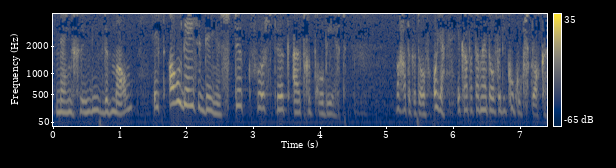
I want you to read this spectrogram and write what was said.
Mijn geliefde man heeft al deze dingen stuk voor stuk uitgeprobeerd. Waar had ik het over? Oh ja, ik had het net over die koekoeksklokken.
